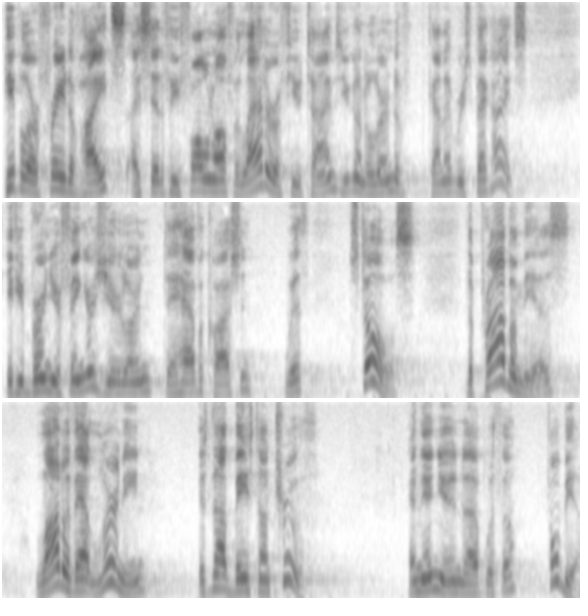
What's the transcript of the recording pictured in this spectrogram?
People are afraid of heights. I said if you've fallen off a ladder a few times, you're going to learn to kind of respect heights. If you burn your fingers, you learn to have a caution with stoves. The problem is, a lot of that learning is not based on truth. And then you end up with a phobia.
